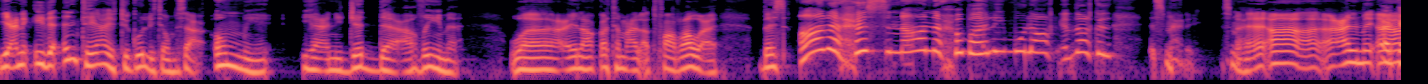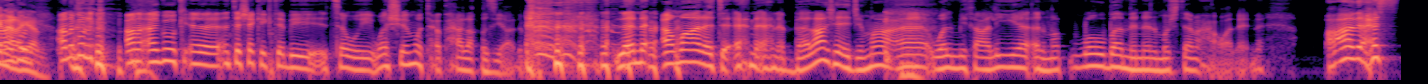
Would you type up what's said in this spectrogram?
يعني إذا أنت جاي تقول لي تو ساعه أمي يعني جدة عظيمة وعلاقتها مع الأطفال روعة بس أنا أحس إن أنا حبها لي مو ذاك اسمح لي آه، آه، أركن على أقول جنب أنا أقول لك أنا أقول لك آه، أنت شكلك تبي تسوي وشم وتحط حلقة زيادة. لأن أمانة إحنا إحنا ببلاش يا جماعة والمثالية المطلوبة من المجتمع حوالينا. هذا أحس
